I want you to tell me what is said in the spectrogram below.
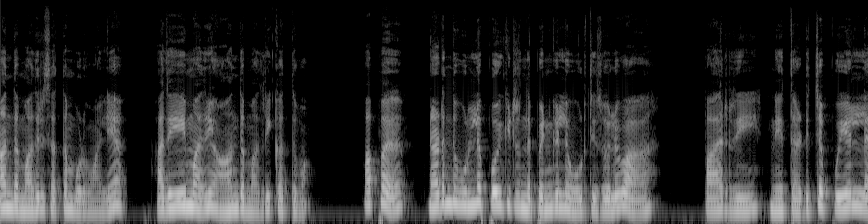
ஆந்த மாதிரி சத்தம் போடுவான் இல்லையா? அதே மாதிரி ஆந்த மாதிரி கத்துவான். அப்போ நடந்து உள்ளே போய்கிட்டு இருந்த பெண்களில் ஒருத்தி சொல்லுவா பார்ரி நேத்து அடிச்ச புயல்ல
